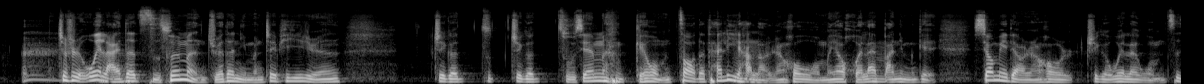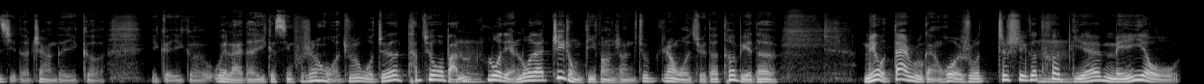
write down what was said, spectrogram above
就是未来的子孙们觉得你们这批人。这个祖这个祖先们给我们造的太厉害了，然后我们要回来把你们给消灭掉，然后这个为了我们自己的这样的一个一个一个未来的一个幸福生活，就是我觉得他最后把落点落在这种地方上，就让我觉得特别的没有代入感，或者说这是一个特别没有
